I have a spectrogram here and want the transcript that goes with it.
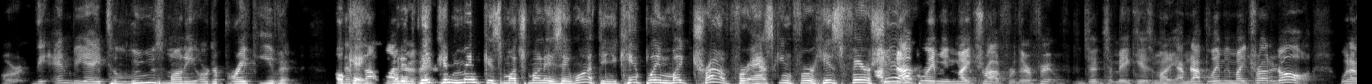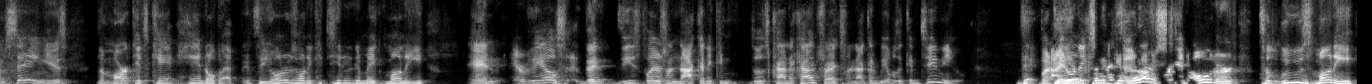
or the NBA to lose money or to break even. Okay, but if they can make as much money as they want, then you can't blame Mike Trout for asking for his fair share. I'm not blaming Mike Trout for their fair- to, to make his money. I'm not blaming Mike Trout at all. What I'm saying is the markets can't handle that. If the owners want to continue to make money and everything else, then these players are not going to con- those kind of contracts are not going to be able to continue. They- But they I don't expect get a, freaking owner to lose money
